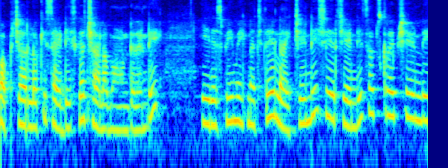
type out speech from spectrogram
పప్పుచారులోకి సైడ్ డిష్గా చాలా బాగుంటుందండి. ఈ రెసిపీ మీకు నచ్చితే లైక్ చేయండి షేర్ చేయండి సబ్స్క్రైబ్ చేయండి.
